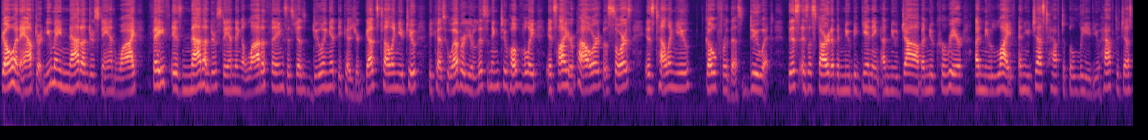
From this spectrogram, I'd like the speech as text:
going after it. You may not understand why. Faith is not understanding a lot of things. It's just doing it because your gut's telling you to, because whoever you're listening to, hopefully it's higher power, the source, is telling you Go for this. Do it. This is a start of a new beginning, a new job, a new career, a new life. And you just have to believe. You have to just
